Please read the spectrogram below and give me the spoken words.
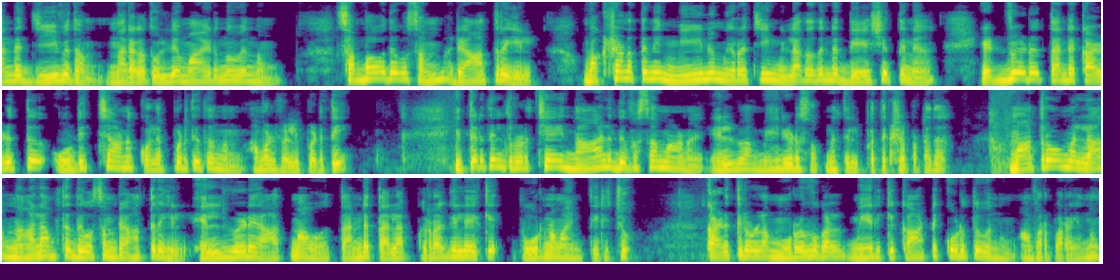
തന്റെ ജീവിതം നരകതുല്യമായിരുന്നുവെന്നും സംഭവ ദിവസം രാത്രിയിൽ ഭക്ഷണത്തിന് മീനും ഇറച്ചിയും ഇല്ലാത്തതിന്റെ ദേഷ്യത്തിന് എഡ്വേർഡ് തന്റെ കഴുത്ത് ഒടിച്ചാണ് കൊലപ്പെടുത്തിയതെന്നും അവൾ വെളിപ്പെടുത്തി. ഇത്തരത്തിൽ തുടർച്ചയായി നാല് ദിവസമാണ് എൽവ മേരിയുടെ സ്വപ്നത്തിൽ പ്രത്യക്ഷപ്പെട്ടത്. മാത്രവുമല്ല നാലാമത്തെ ദിവസം രാത്രിയിൽ എൽവയുടെ ആത്മാവ് തന്റെ തല പിറകിലേക്ക് പൂർണമായും തിരിച്ചു. കഴുത്തിലുള്ള മുറിവുകൾ മേരിക്ക് കാട്ടിക്കൊടുത്തുവെന്നും അവർ പറയുന്നു.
